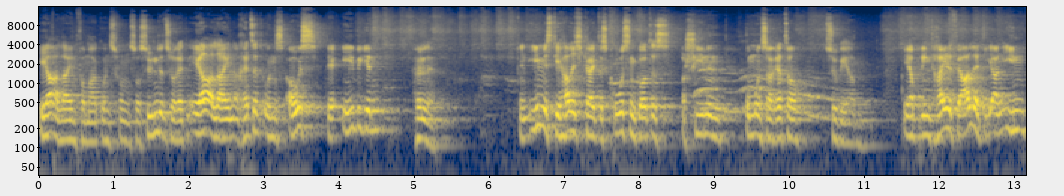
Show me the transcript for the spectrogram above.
Er allein vermag uns von unserer Sünde zu retten. Er allein rettet uns aus der ewigen Hölle. In ihm ist die Herrlichkeit des großen Gottes erschienen, um unser Retter zu werden. Er bringt Heil für alle, die an ihn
